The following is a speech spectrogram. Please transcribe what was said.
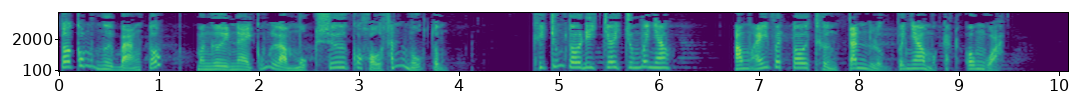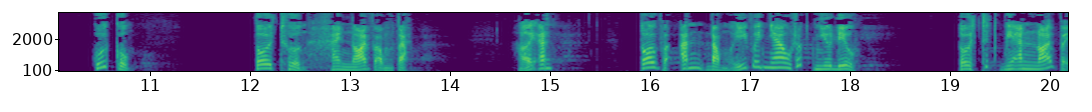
Tôi có một người bạn tốt mà người này cũng là mục sư của hội thánh ngũ tuần Khi chúng tôi đi chơi chung với nhau, ông ấy với tôi thường tranh luận với nhau một cách ôn hòa. Cuối cùng, tôi thường hay nói với ông ta, Hỡi anh, tôi và anh đồng ý với nhau rất nhiều điều. Tôi thích nghe anh nói về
